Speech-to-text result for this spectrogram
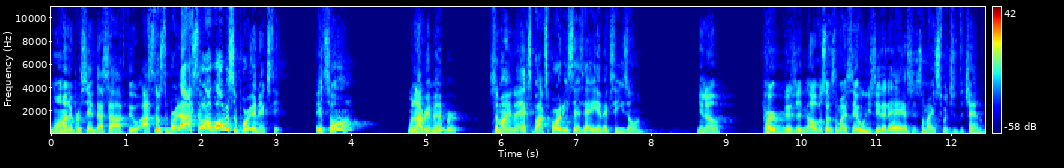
100%. That's how I feel. I still support. I still. I will always support NXT. It's on when I remember. Somebody in the Xbox party says, "Hey, NXT's on." You know, per vision. All of a sudden, somebody saying, "Oh, you see that ass?" And somebody switches the channel.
